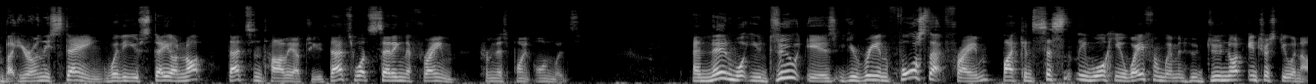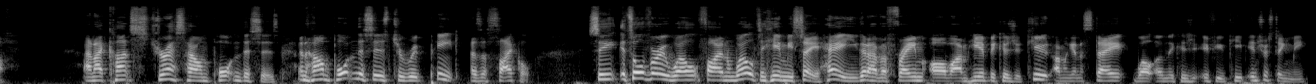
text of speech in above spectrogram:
But you're only staying. Whether you stay or not, that's entirely up to you. That's what's setting the frame from this point onwards. And then what you do is you reinforce that frame by consistently walking away from women who do not interest you enough. And I can't stress how important this is and how important this is to repeat as a cycle. See, it's all very well, fine and well to hear me say, hey, you gotta have a frame of I'm here because you're cute, I'm gonna stay, well, only because if you keep interesting me.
